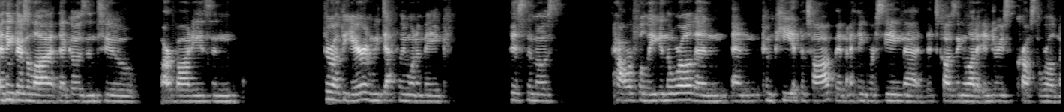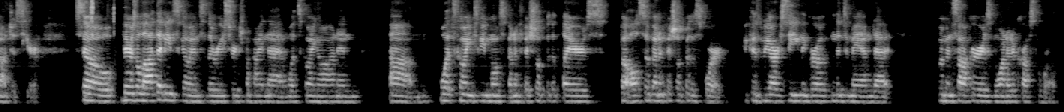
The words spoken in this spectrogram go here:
I think there's a lot that goes into our bodies and throughout the year, and we definitely want to make this the most powerful league in the world and and compete at the top. And I think we're seeing that it's causing a lot of injuries across the world, not just here. So there's a lot that needs to go into the research behind that and what's going on and um, what's going to be most beneficial for the players, but also beneficial for the sport because we are seeing the growth and the demand that women's soccer is wanted across the world.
